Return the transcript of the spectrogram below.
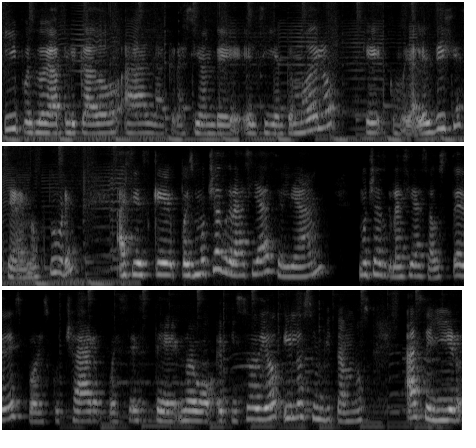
y pues lo he aplicado a la creación del siguiente modelo, que como ya les dije, será en octubre. Así es que pues muchas gracias, Elian. Muchas gracias a ustedes por escuchar pues este nuevo episodio y los invitamos a seguir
